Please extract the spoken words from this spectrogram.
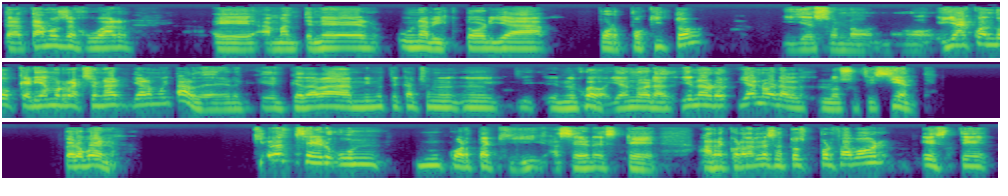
tratamos de jugar eh, a mantener una victoria por poquito y eso no, Y ya cuando queríamos reaccionar, ya era muy tarde, quedaba minuto y cacho en el, juego, ya no, era, ya, no, ya no era lo suficiente. Pero bueno, quiero hacer un, un corte aquí, hacer este, a recordarles a todos, por favor, este,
